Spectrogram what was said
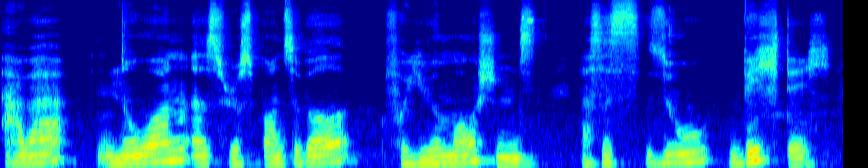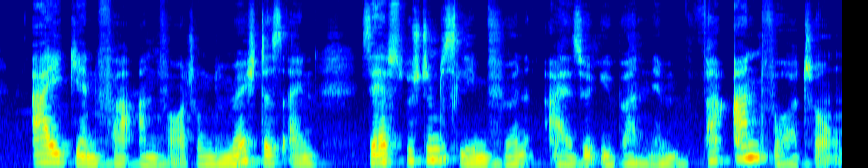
Aber no one is responsible for your emotions. Das ist so wichtig. Eigenverantwortung. Du möchtest ein selbstbestimmtes Leben führen, also übernimm Verantwortung.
